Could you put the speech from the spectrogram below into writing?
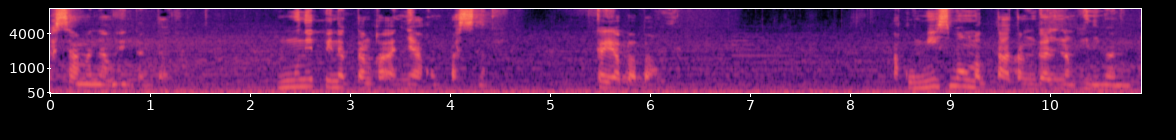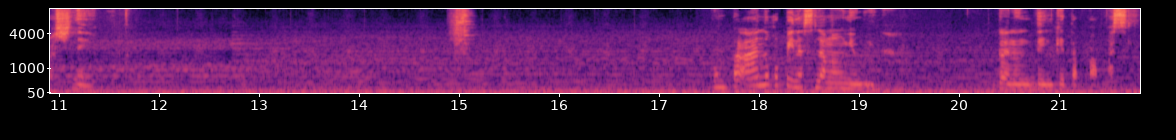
Kasama na ang Encantado. Ngunit pinagtangkaan niya akong paslangin. Kaya babawi ako. Ako mismo ang magtatanggal ng hininga ng pasneo. Kung paano ko pinaslang ang iyong ina, ganon din kita papaslang.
